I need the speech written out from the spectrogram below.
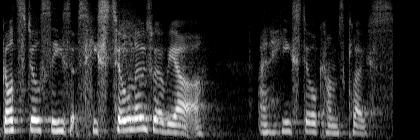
God still sees us, He still knows where we are, and He still comes close.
